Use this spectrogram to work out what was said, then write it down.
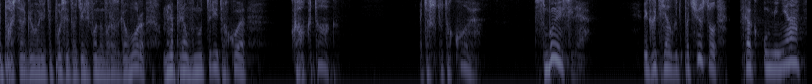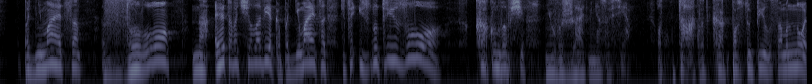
И пастор говорит, и после этого телефонного разговора у меня прям внутри такое, как так? Это что такое? В смысле? И говорит, я говорит, почувствовал, как у меня поднимается зло на этого человека, поднимается где-то изнутри зло. Как он вообще не уважает меня совсем. Вот так вот, как поступил со мной.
